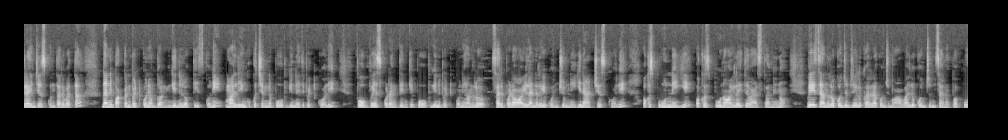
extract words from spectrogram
గ్రైండ్ చేసుకున్న తర్వాత దాన్ని పక్కన పెట్టుకొని ఒక గిన్నెలోకి తీసుకొని మళ్ళీ ఇంకొక చిన్న పోపు గిన్నె అయితే పెట్టుకోవాలి. పోపు వేసుకోవడానికి దీనికి పోపు గిన్నె పెట్టుకొని అందులో సరిపడా ఆయిల్ అండ్ అలాగే కొంచెం నెయ్యిని యాడ్ చేసుకోవాలి. ఒక స్పూన్ నెయ్యి ఒక స్పూన్ ఆయిల్ అయితే వేస్తాను నేను. వేసి అందులో కొంచెం జీలకర్ర కొంచెం ఆవాలు కొంచెం శనగపప్పు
